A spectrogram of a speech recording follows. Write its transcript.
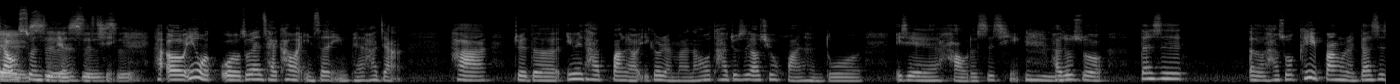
孝顺这件事情。他呃，因为我我昨天才看完影生的影片，他讲他觉得，因为他帮了一个人嘛，然后他就是要去还很多一些好的事情。他就说，但是呃，他说可以帮人，但是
